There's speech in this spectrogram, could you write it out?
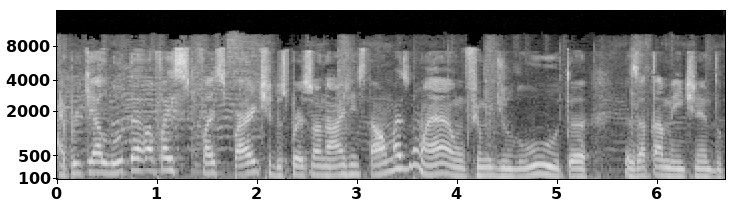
é porque a luta ela faz, faz parte dos personagens e tal, mas não é um filme de luta exatamente, né? Do-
